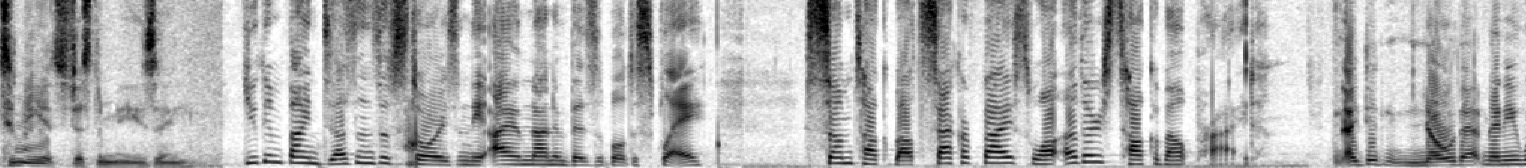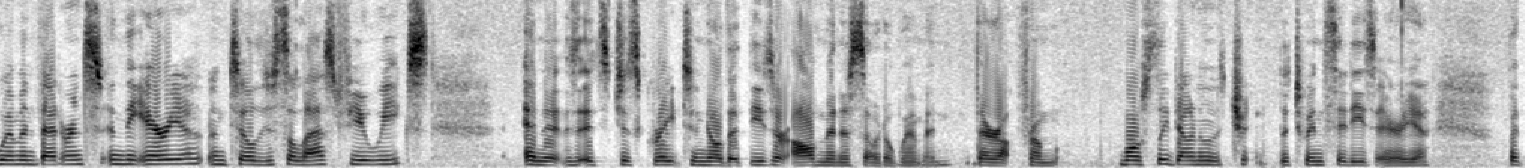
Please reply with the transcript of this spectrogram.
to me it's just amazing. You can find dozens of stories in the I Am Not Invisible display. Some talk about sacrifice, while others talk about pride. I didn't know that many women veterans in the area until just the last few weeks. And it's just great to know that these are all Minnesota women. They're from mostly down in the, the Twin Cities area, but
